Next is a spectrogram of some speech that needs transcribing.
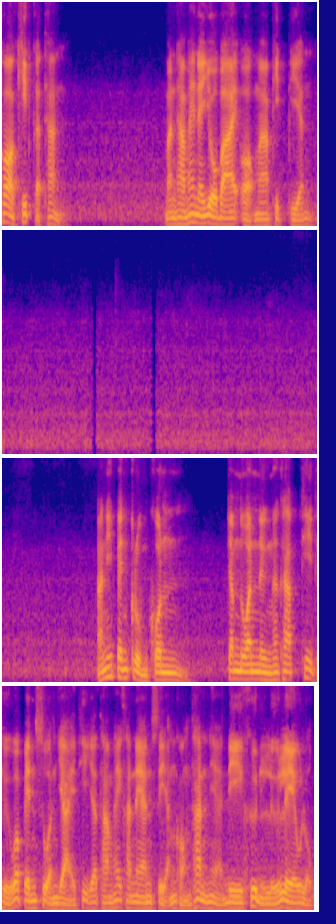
ข้อคิดกับท่าน มันทำให้นโยบายออกมาผิดเพี้ยน อันนี้เป็นกลุ่มคนจำนวนหนึ่งนะครับ ที่ถือว่าเป็นส่วนใหญ่ที่จะทำให้คะแนนเสียงของท่านเนี่ยดีขึ้นหรือเลวลง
